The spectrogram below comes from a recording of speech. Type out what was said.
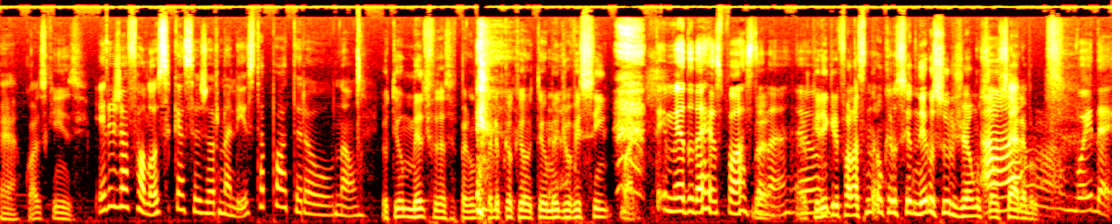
É, quase 15. Ele já falou se quer ser jornalista, Potter, ou não? Eu tenho medo de fazer essa pergunta pra ele, porque eu tenho medo de ouvir sim. Tem medo da resposta, É. né? Eu queria que ele falasse, não, eu quero ser neurocirurgião no seu ah, cérebro. Boa ideia.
